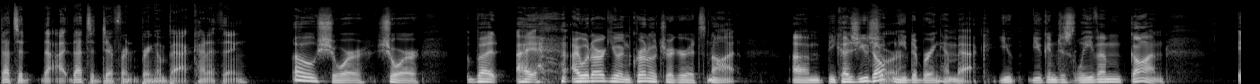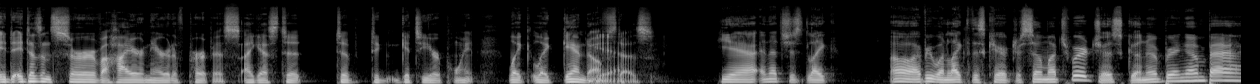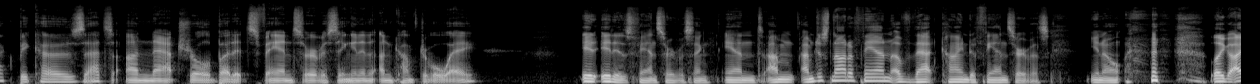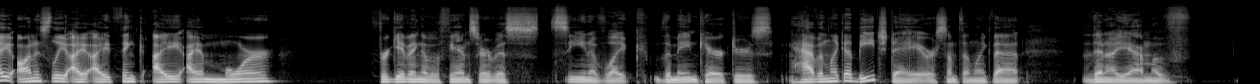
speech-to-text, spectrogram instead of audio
that's a that's a different bring him back kind of thing. Oh, sure, sure. But I I would argue in Chrono Trigger it's not. Um, because you don't Sure. need to bring him back. You you can just leave him gone. It it doesn't serve a higher narrative purpose, I guess, to to to get to your point, like like Gandalf's Yeah. does. Yeah, and that's just like, oh, everyone liked this character so much, we're just gonna bring him back because that's unnatural, but it's fan servicing in an uncomfortable way. It, it is fan servicing, and I'm I'm just not a fan of that kind of fan service. You know, like I honestly I I think I I am more forgiving of a fan service scene of like the main characters having like a beach day or something like that than I am of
